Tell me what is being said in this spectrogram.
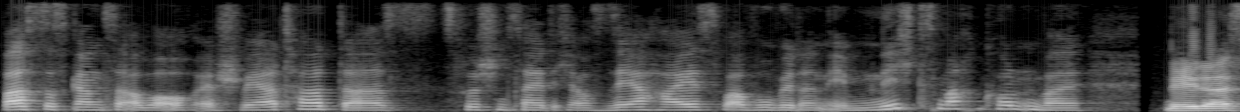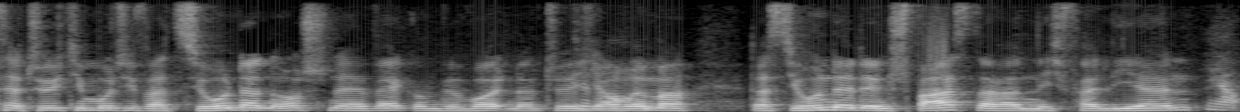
was das Ganze aber auch erschwert hat, da es zwischenzeitlich auch sehr heiß war, wo wir dann eben nichts machen konnten, weil Nee, da ist natürlich die Motivation dann auch schnell weg und wir wollten natürlich Genau. auch immer, dass die Hunde den Spaß daran nicht verlieren, Ja.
